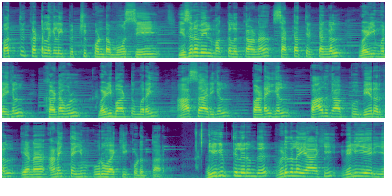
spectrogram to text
பத்து கட்டளைகளை பெற்றுக்கொண்ட மோசே இஸ்ரவேல் மக்களுக்கான சட்டத்திட்டங்கள் வழிமுறைகள் கடவுள் வழிபாட்டு முறை ஆசாரிகள் படைகள் பாதுகாப்பு வீரர்கள் என அனைத்தையும் உருவாக்கி கொடுத்தார். எகிப்திலிருந்து விடுதலையாகி வெளியேறிய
